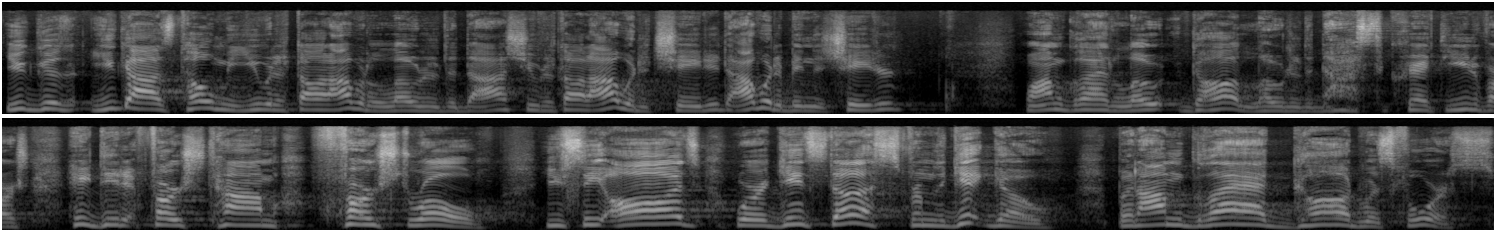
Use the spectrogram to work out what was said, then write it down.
You, you guys told me you would have thought I would have loaded the dice. You would have thought I would have cheated. I would have been the cheater. Well, I'm glad God loaded the dice to create the universe. He did it first time, first roll. You see, odds were against us from the get go, but I'm glad God was for us.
